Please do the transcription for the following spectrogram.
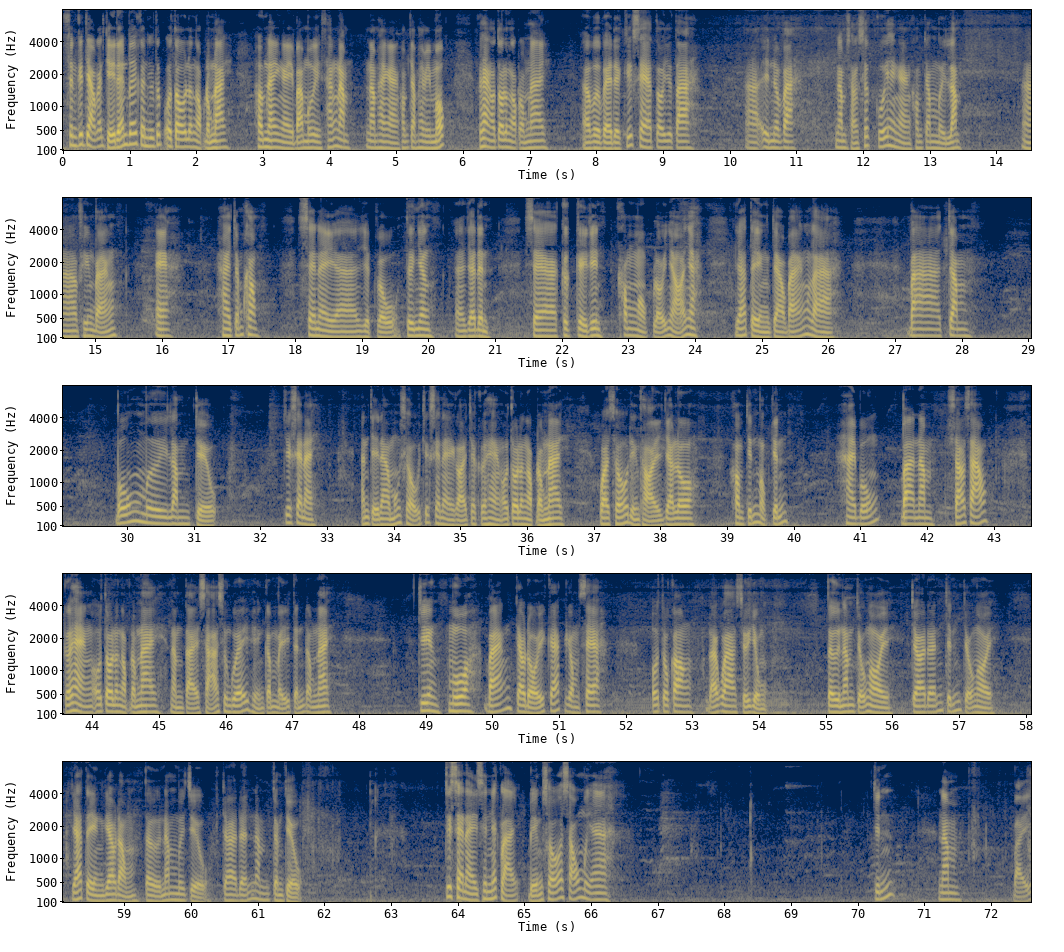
Xin kính chào các anh chị đến với kênh youtube ô tô Lân Ngọc Đồng Nai. Hôm nay ngày 30 tháng 5 năm 2021 Cửa hàng ô tô Lân Ngọc Đồng Nai à, vừa về được chiếc xe Toyota à, Innova năm sản xuất cuối 2015 à, phiên bản E 2.0 Xe này à, dịch vụ tư nhân à, gia đình. Xe cực kỳ riêng không một lỗi nhỏ nha. Giá tiền chào bán là 300 45 triệu. Chiếc xe này, anh chị nào muốn sở hữu chiếc xe này gọi cho cửa hàng ô tô Lân Ngọc Đồng Nai qua số điện thoại Zalo 0919 243566 cửa hàng ô tô Lân Ngọc Đồng Nai nằm tại xã Xuân Quế, huyện Cẩm Mỹ, tỉnh Đồng Nai. Chuyên mua, bán, trao đổi các dòng xe ô tô con đã qua sử dụng. Từ 5 chỗ ngồi cho đến 9 chỗ ngồi. Giá tiền dao động từ 50 triệu cho đến 500 triệu. Chiếc xe này xin nhắc lại biển số 60A 9 5 7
